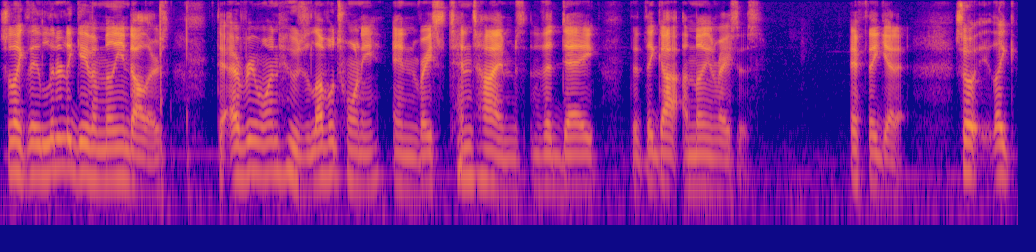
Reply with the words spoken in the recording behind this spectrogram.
So like they literally gave a million dollars to everyone who's level 20 and raced 10 times the day that they got a million races. If they get it. So like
